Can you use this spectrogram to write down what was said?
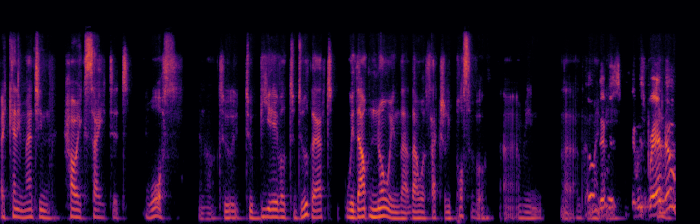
I can imagine how excited was you know to to be able to do that without knowing that that was actually possible uh, i mean uh, oh, it was it was brand new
